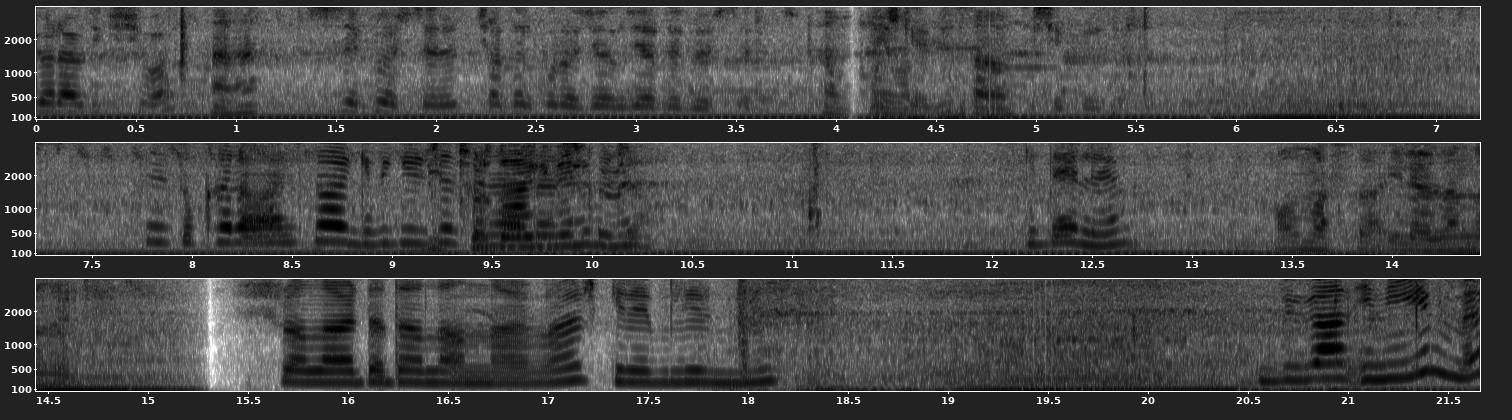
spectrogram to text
görevli kişi var. Hı hı. Size gösterir. Çadır kuracağınız yerde gösterir. Tamam. Hoş eyvallah. geldiniz. Sağ ol. Teşekkür ederim. Biz o karavancılar gibi Bir gireceğiz tur daha herhalde gidelim mi? Gidelim. Olmazsa ileriden döneriz. Şuralarda da alanlar var. Girebilir miyiz? Bir ben ineyim mi?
